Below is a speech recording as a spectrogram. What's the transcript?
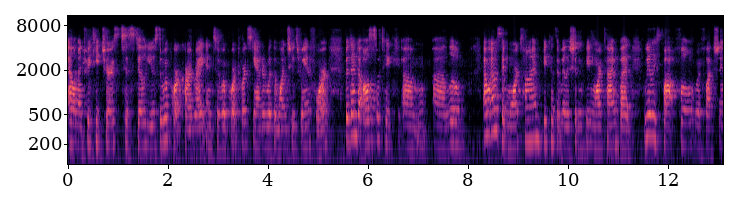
elementary teachers to still use the report card, right, and to report towards standard with the one, two, three, and four, but then to also take um, a little I to say more time because it really shouldn't be more time, but really thoughtful reflection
